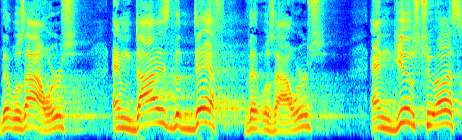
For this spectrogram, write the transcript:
that was ours and dies the death that was ours and gives to us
